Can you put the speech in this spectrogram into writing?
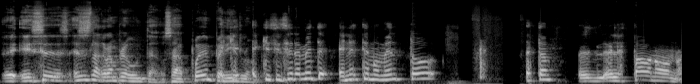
E, esa es, esa es, la gran pregunta. O sea, pueden pedirlo. Es que, sinceramente, en este momento, están, el, Estado no, no,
